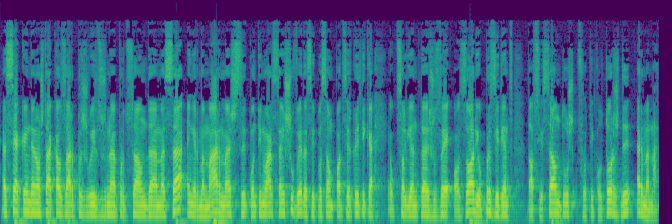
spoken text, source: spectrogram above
A seca ainda não está a causar prejuízos na produção da maçã em Armamar, mas se continuar sem chover, a situação pode ser crítica. É o que salienta José Osório, presidente da Associação dos Fruticultores de Armamar.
